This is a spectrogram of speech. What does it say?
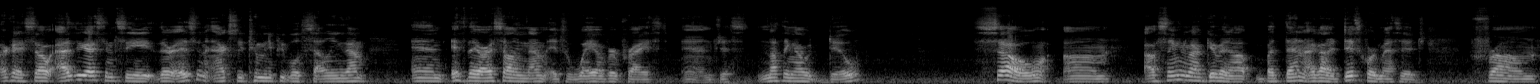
Okay, so as you guys can see, there isn't actually too many people selling them, and if they are selling them, it's way overpriced and just nothing I would do. So, um, I was thinking about giving up, but then I got a Discord message from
